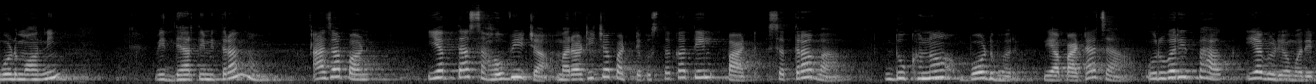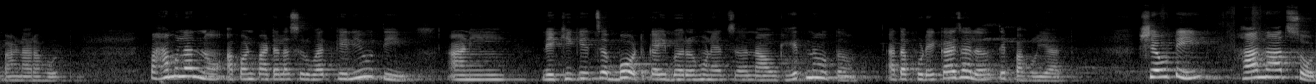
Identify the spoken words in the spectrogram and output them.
गुड मॉर्निंग विद्यार्थी मित्रांनो आज आपण इयत्ता सहावीच्या मराठीच्या पाठ्यपुस्तकातील पाठ सतरावा दुखणं बोटभर या पाठाचा उर्वरित भाग या व्हिडिओमध्ये पाहणार आहोत. पहा मुलांनो आपण पाठाला सुरुवात केली होती आणि लेखिकेचं बोट काही बरं होण्याचं नाव घेत नव्हतं. आता पुढे काय झालं ते पाहूयात. शेवटी हा नाद सोड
